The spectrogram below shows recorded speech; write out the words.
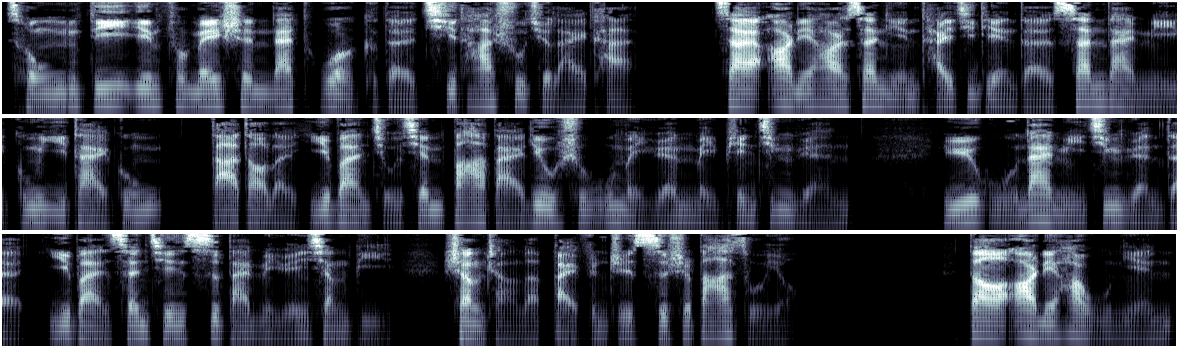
从 D Information Network 的其他数据来看，在二零二三年，台积电的三纳米工艺代工达到了一万九千八百六十五美元每片晶圆，与五纳米晶圆的一万三千四百美元相比。上涨了百分之四十八左右。到二零二五年，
